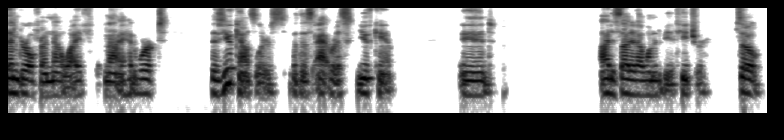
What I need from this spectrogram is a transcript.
then girlfriend, now wife, and I had worked as youth counselors at this at risk youth camp. And I decided I wanted to be a teacher. So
